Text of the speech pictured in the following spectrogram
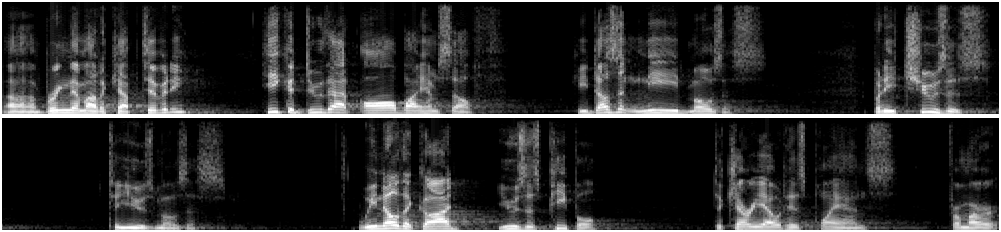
uh, bring them out of captivity. He could do that all by himself. He doesn't need Moses, but he chooses to use Moses. We know that God uses people to carry out his plans from our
